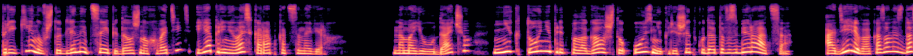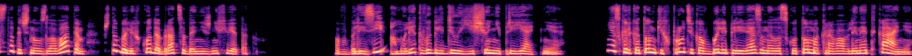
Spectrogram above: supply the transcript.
Прикинув, что длины цепи должно хватить, я принялась карабкаться наверх. На мою удачу никто не предполагал, что узник решит куда-то взбираться, а дерево оказалось достаточно узловатым, чтобы легко добраться до нижних веток. Вблизи амулет выглядел еще неприятнее. Несколько тонких прутиков были перевязаны лоскутом окровавленной ткани.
